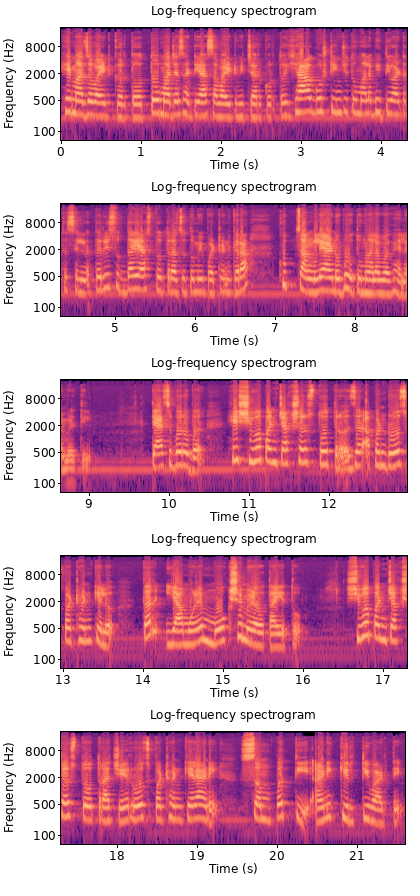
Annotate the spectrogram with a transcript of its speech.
हे माझं वाईट करतं तो माझ्यासाठी असा वाईट विचार करतो ह्या गोष्टींची तुम्हाला भीती वाटत असेल ना तरी सुद्धा या स्तोत्राचं तुम्ही पठण करा. खूप चांगले अनुभव तुम्हाला बघायला मिळतील. त्याचबरोबर हे शिवपंचाक्षर स्तोत्र जर आपण रोज पठण केलं तर यामुळे मोक्ष मिळवता येतो. शिवपंचाक्षर स्तोत्राचे रोज पठण केल्याने संपत्ती आणि कीर्ती वाढते.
